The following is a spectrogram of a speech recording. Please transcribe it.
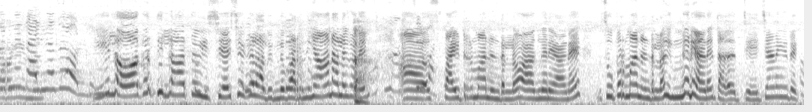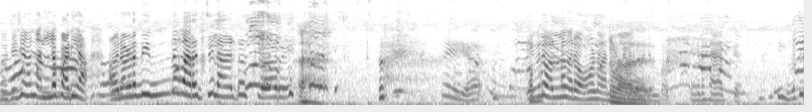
പുറകിൽ ഈ ലോകത്തില്ലാത്ത വിശേഷങ്ങൾ അതിന്ന് പറഞ്ഞു. ഞാൻ അലകളെ സ്പൈഡർമാൻ ഉണ്ടല്ലോ അങ്ങനെയാണ്. സൂപ്പർമാൻ ഉണ്ടല്ലോ ഇങ്ങനെയാണ്. ചേച്ചിയാണെങ്കിൽ രത്ന ചേച്ചിയാണെങ്കിൽ നല്ല പടിയാ അവനോട് ഇന്ന് പറച്ചിലാട്ടോ സോറി അയ്യോ. ഇവരുള്ളവർ ഓണാണ് ഭയങ്കര ഇങ്ങോട്ട്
